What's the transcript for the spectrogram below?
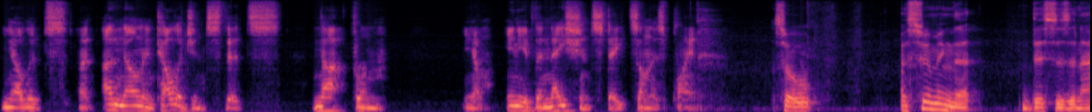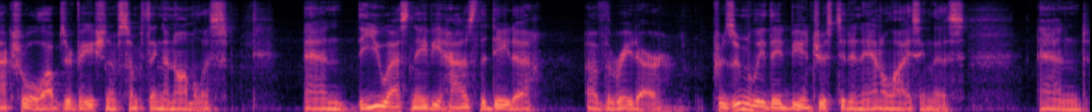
you know, that's an unknown intelligence that's not from you know any of the nation states on this planet. So, assuming that this is an actual observation of something anomalous, and the U.S. Navy has the data of the radar, presumably they'd be interested in analyzing this and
